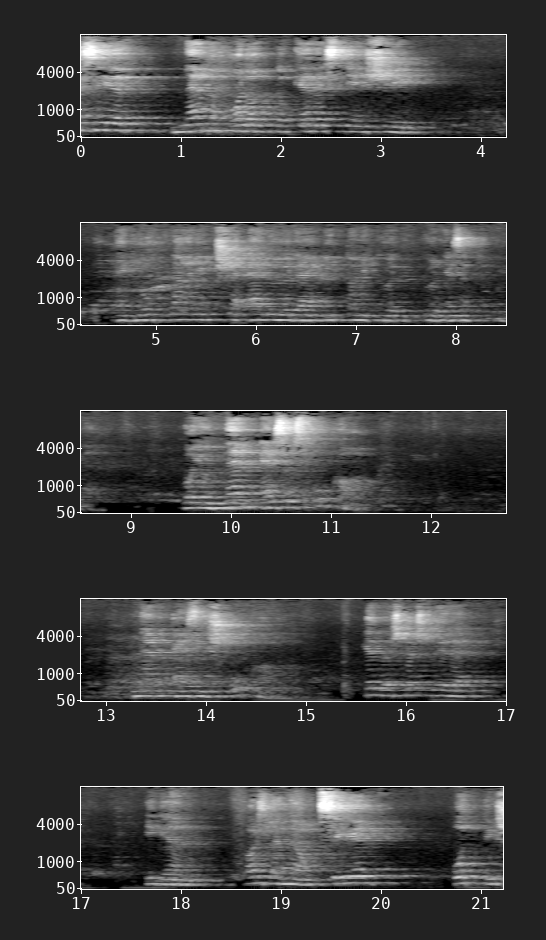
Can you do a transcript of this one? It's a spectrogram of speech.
ezért nem haladt a kereszténység egy jobbtányit se előre itt a mi környezetünkben? Vajon nem ez az oka? Nem ez is oka? Kedves testvérek, igen, az lenne a cél, ott is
